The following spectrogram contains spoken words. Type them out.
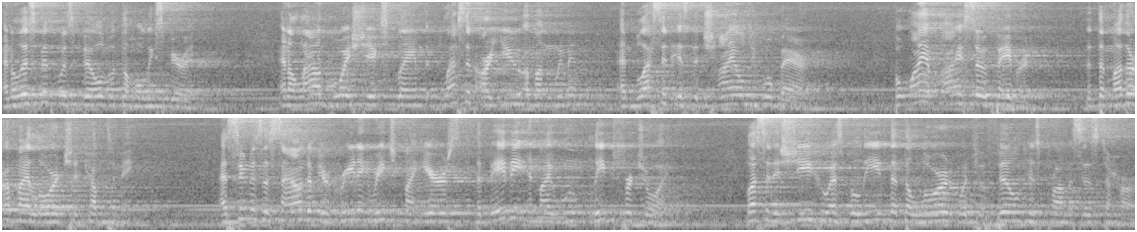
and Elizabeth was filled with the Holy Spirit. In a loud voice, she exclaimed, Blessed are you among women, and blessed is the child you will bear. But why am I so favored that the mother of my Lord should come to me? As soon as the sound of your greeting reached my ears, the baby in my womb leaped for joy. Blessed is she who has believed that the Lord would fulfill his promises to her.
